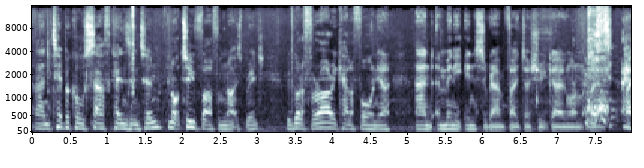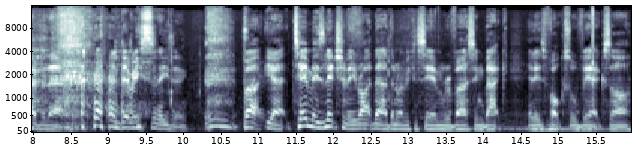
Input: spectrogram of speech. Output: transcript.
and typical South Kensington, not too far from Knightsbridge. We've got a Ferrari California and a mini Instagram photo shoot going on over, over there. and Demi's sneezing. But yeah, Tim is literally right there. I don't know if you can see him reversing back in his Vauxhall VXR.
